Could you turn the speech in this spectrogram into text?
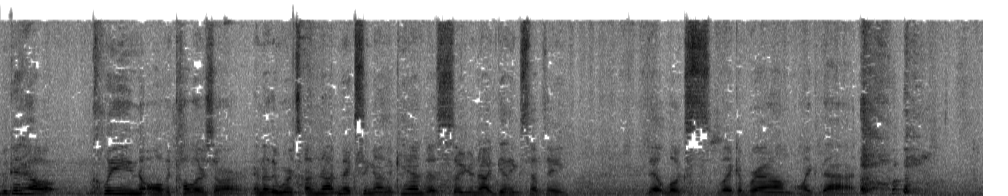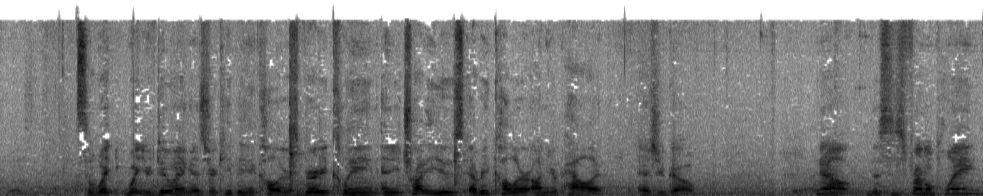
Look at how clean all the colors are. In other words, I'm not mixing on the canvas, so you're not getting something that looks like a brown like that. So what, what you're doing is you're keeping the colors very clean and you try to use every color on your palette as you go. Now, this is frontal plane.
